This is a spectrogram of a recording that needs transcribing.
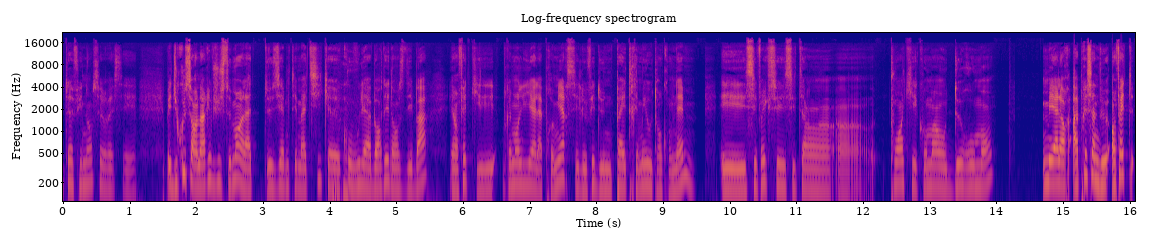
Tout à fait, non, c'est vrai. C'est. Mais du coup, ça en arrive justement à la deuxième thématique euh, Mhm. qu'on voulait aborder dans ce débat, et en fait qui est vraiment liée à la première, c'est le fait de ne pas être aimé autant qu'on aime. Et c'est vrai que c'est- c'est un, un point qui est commun aux deux romans. Mais alors après, ça ne veut. En fait,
